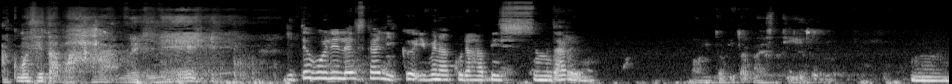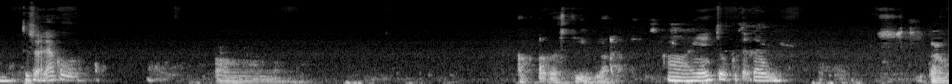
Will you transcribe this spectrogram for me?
Aku masih tak faham lagi ni. Kita boleh live sekali ke even aku dah habis sementara? Oh, itu aku tak pasti. Hmm, tu soalan aku. Um, aku tak pasti pula. Ah, yang itu aku tak tahu. Tak tahu.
